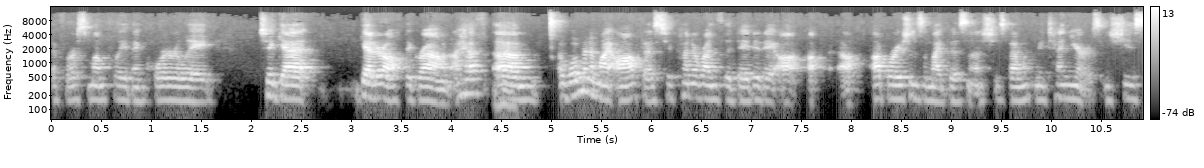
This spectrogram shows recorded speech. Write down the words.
the first monthly, then quarterly to get get it off the ground. I have um, a woman in my office who kind of runs the day to day operations of my business. She's been with me 10 years and she's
